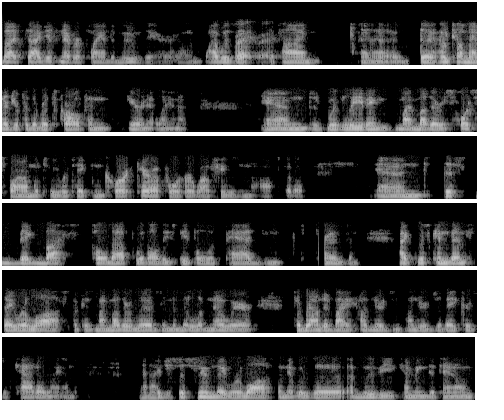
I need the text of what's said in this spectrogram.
but I just never planned to move there. Um, I was right, at right. the time uh, the hotel manager for the Ritz Carlton here in Atlanta, and was leaving my mother's horse farm, which we were taking care of for her while she was in the hospital. And this big bus pulled up with all these people with pads and cameras, and I was convinced they were lost because my mother lives in the middle of nowhere, surrounded by hundreds and hundreds of acres of cattle land. And I just assumed they were lost. And it was a, a movie coming to town,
